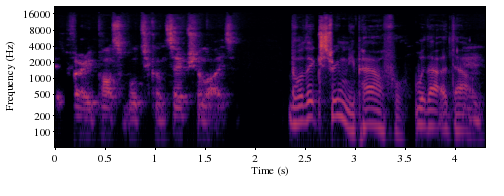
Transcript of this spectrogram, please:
it's very possible to conceptualize it. Well, they're extremely powerful, without a doubt. Mm.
